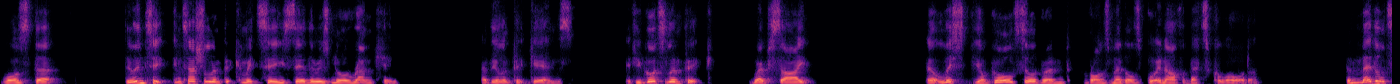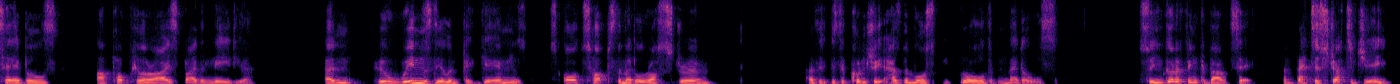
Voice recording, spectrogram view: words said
was that the International Olympic Committee say there is no ranking at the Olympic Games. If you go to Olympic website, it'll list your gold, silver, and bronze medals, but in alphabetical order. The medal tables are popularized by the media. And who wins the Olympic Games or tops the medal rostrum is the country that has the most gold medals. So you've got to think about it. A better strategy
